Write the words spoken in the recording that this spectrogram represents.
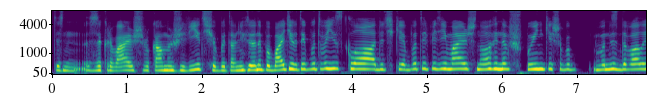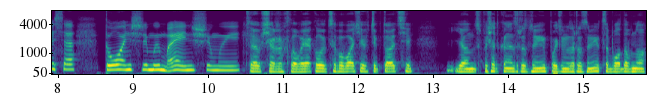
ти закриваєш руками живіт, щоб там ніхто не побачив типу твої складочки, або ти підіймаєш ноги навшпиньки, щоб вони здавалися тоншими, меншими. Це взагалі жахливо. Я коли це побачив в Тіктоці. Я спочатку не зрозумів, потім зрозумів, це було давно.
